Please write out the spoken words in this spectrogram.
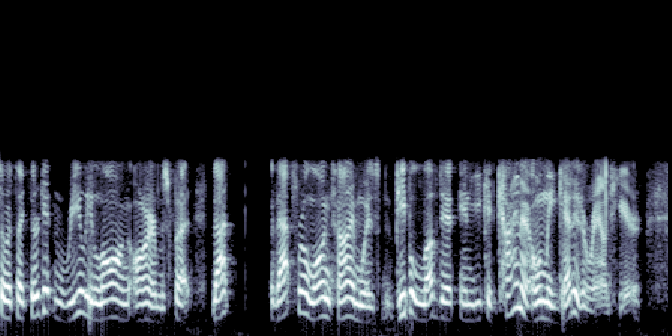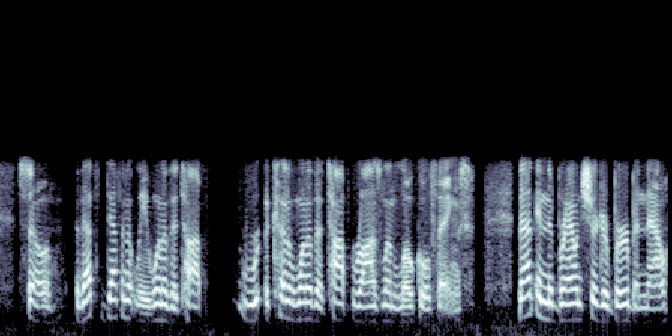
so it's like they're getting really long arms, but that that for a long time was people loved it, and you could kind of only get it around here. So that's definitely one of the top kind of one of the top Roslyn local things. That in the brown sugar bourbon now.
